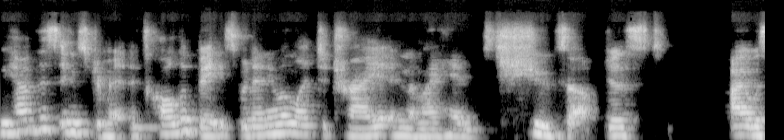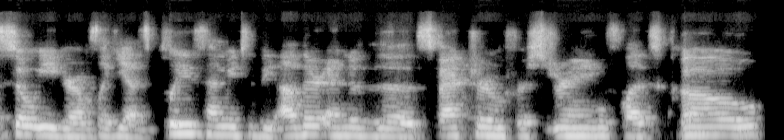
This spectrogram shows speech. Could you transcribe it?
we have this instrument. It's called a bass. Would anyone like to try it? And then my hand shoots up. Just i was so eager. I was like yes please send me to the other end of the spectrum for strings. Let's go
